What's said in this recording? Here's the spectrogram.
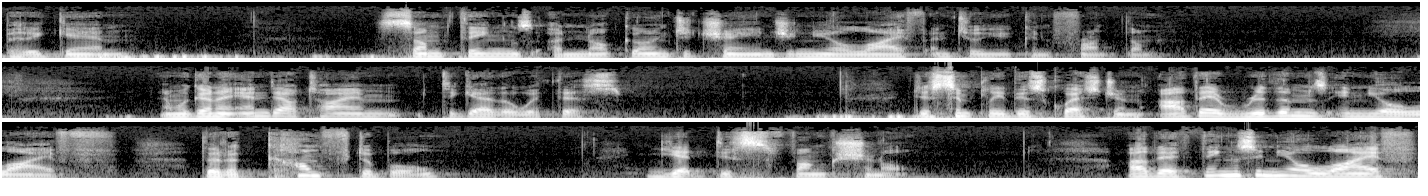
But again, some things are not going to change in your life until you confront them. And we're going to end our time together with this. Just simply this question Are there rhythms in your life that are comfortable yet dysfunctional? Are there things in your life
